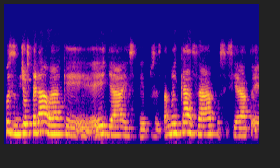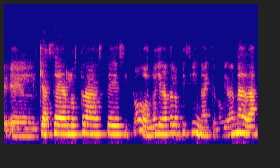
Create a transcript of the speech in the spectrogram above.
pues yo esperaba que ella, este, pues estando en casa, pues hiciera eh, el qué hacer, los trastes y todo, no llegar de la oficina y que no hubiera nada.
